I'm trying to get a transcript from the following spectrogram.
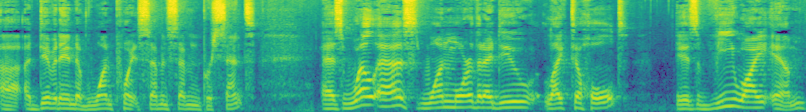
uh, a dividend of 1.77%, as well as one more that I do like to hold is VYM.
